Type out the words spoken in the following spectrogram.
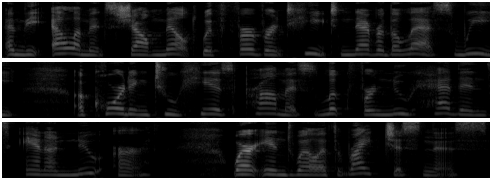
and the elements shall melt with fervent heat. Nevertheless, we, according to his promise, look for new heavens and a new earth, wherein dwelleth righteousness.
